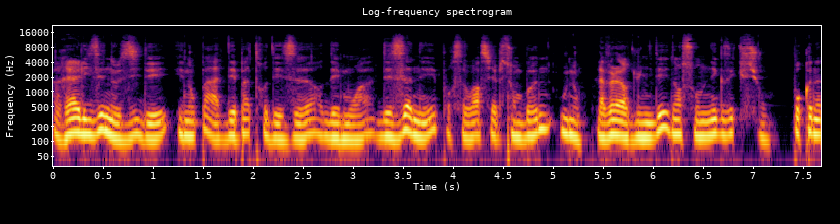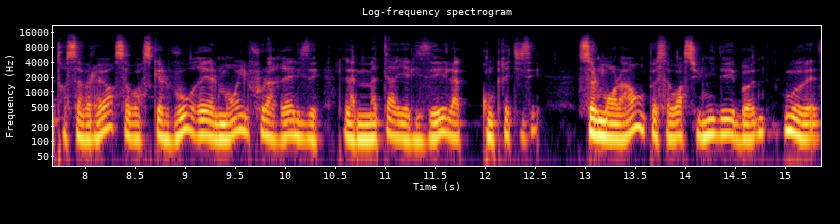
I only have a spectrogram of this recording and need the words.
réaliser nos idées et non pas à débattre des heures, des mois, des années pour savoir si elles sont bonnes ou non. La valeur d'une idée est dans son exécution. Pour connaître sa valeur, savoir ce qu'elle vaut réellement, il faut la réaliser, la matérialiser, la concrétiser. Seulement là, on peut savoir si une idée est bonne ou mauvaise.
